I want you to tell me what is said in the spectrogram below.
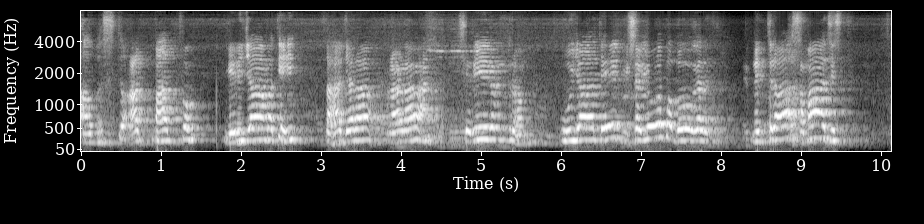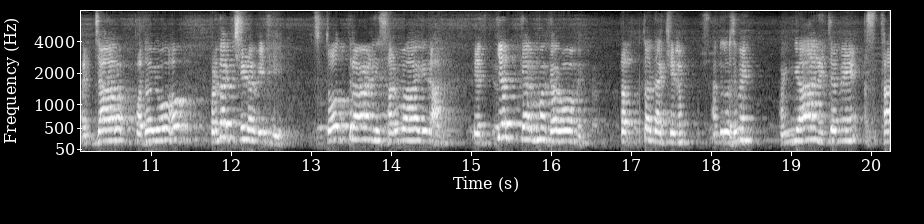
ఆ వస్తు ఆత్మాత్వం గిరిజామతి సహజర ప్రాణ శరీరం గృహం పూజాతే విషయోపభోగ నిద్రా సమాధి సంచార పదయో ప్రదక్షిణ విధి స్తోత్రాన్ని సర్వాగిర యద్యత్ కర్మ కరోమి తత్తదఖిలం అందుకోసమే అంగా నిజమే అస్థా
